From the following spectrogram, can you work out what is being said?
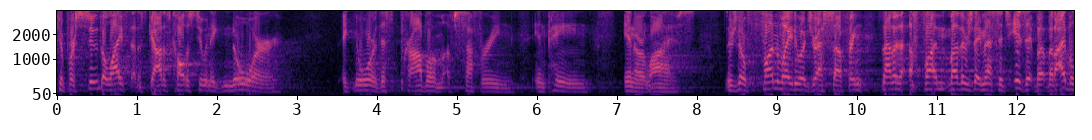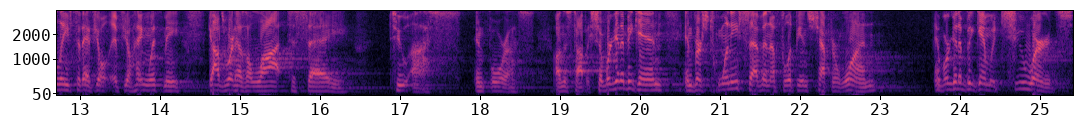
to pursue the life that God has called us to and ignore ignore this problem of suffering and pain in our lives. There's no fun way to address suffering. It's not a, a, fun Mother's Day message, is it? But, but I believe today, if you'll, if you'll hang with me, God's Word has a lot to say to us and for us on this topic. So we're going to begin in verse 27 of Philippians chapter 1. And we're going to begin with two words.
